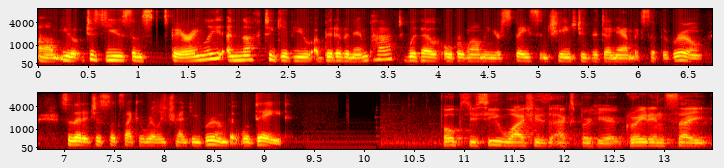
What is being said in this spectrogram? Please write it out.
um, you know, just use them sparingly enough to give you a bit of an impact without overwhelming your space and changing the dynamics of the room so that it just looks like a really trendy room that will date. Folks, you see why she's the expert here. Great insight,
